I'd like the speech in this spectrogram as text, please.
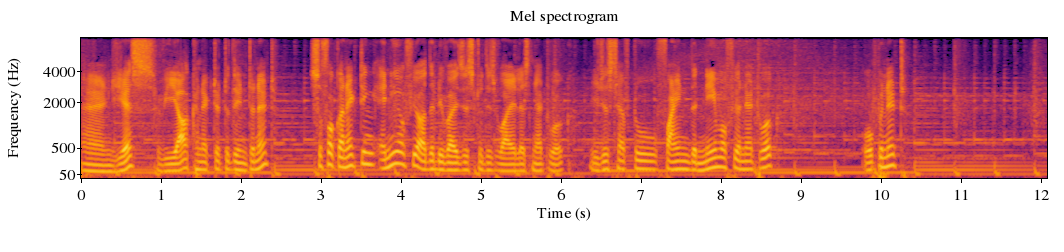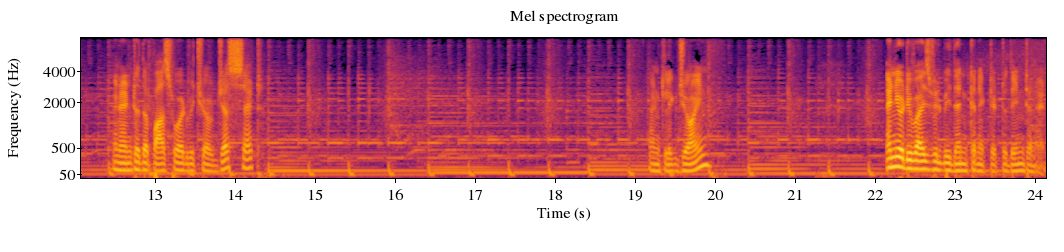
And yes, we are connected to the internet. So for connecting any of your other devices to this wireless network, you just have to find the name of your network, open it, and enter the password which you have just set and click join and your device will be then connected to the internet.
